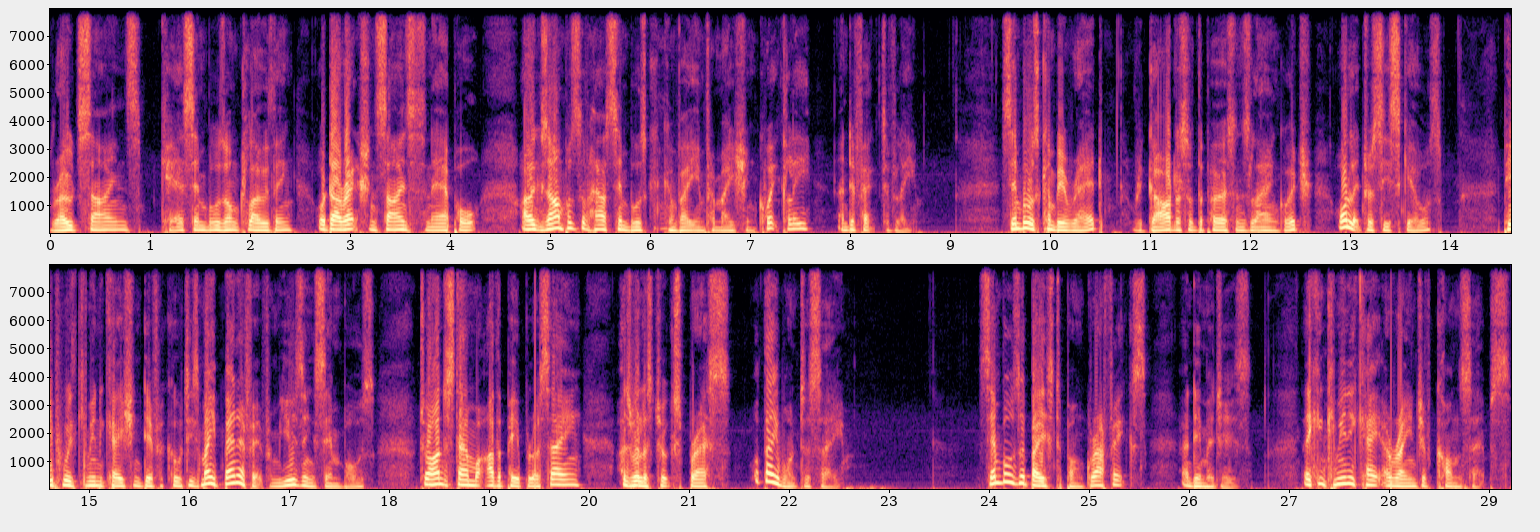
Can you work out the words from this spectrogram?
Road signs, care symbols on clothing, or direction signs at an airport are examples of how symbols can convey information quickly and effectively. Symbols can be read, regardless of the person's language or literacy skills. People with communication difficulties may benefit from using symbols to understand what other people are saying, as well as to express what they want to say. Symbols are based upon graphics and images. They can communicate a range of concepts.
